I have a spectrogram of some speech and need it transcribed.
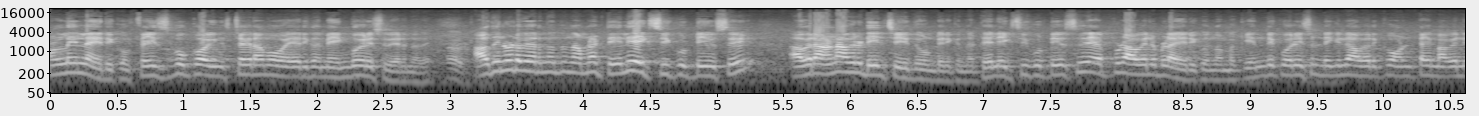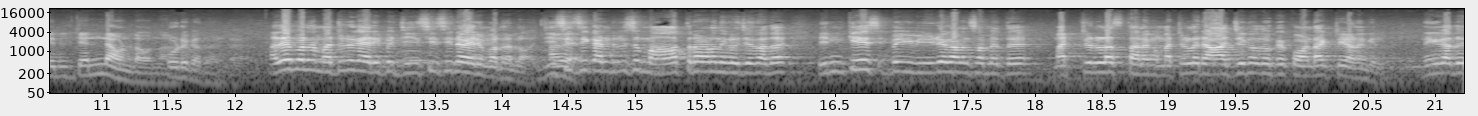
ഓൺലൈനിലായിരിക്കും ഫേസ്ബുക്കോ ഇൻസ്റ്റാഗ്രാമോ ആയിരിക്കും നമ്മൾ എൻക്വയറീസ് വരുന്നത്. അതിലൂടെ വരുന്നത് നമ്മളെ ടെലി എക്സിക്യൂട്ടീവ്സ് അവരാണ് അവർ ഡീൽ ചെയ്തുകൊണ്ടിരിക്കുന്നത്. ടെലി എക്സിക്യൂട്ടീവ്സ് എപ്പോഴും അവൈലബിൾ ആയിരിക്കും നമുക്ക്. എന്ത് ക്വറീസ് ഉണ്ടെങ്കിലും അവർക്ക് ഓൺ ടൈം അവൈലബിലിറ്റി എല്ലാം ഉണ്ടാവുന്നത് കൊടുക്കുന്നുണ്ട്. അതേപോലെ മറ്റൊരു കാര്യം ഇപ്പൊ ജി സി സിന്റെ കാര്യം പറഞ്ഞല്ലോ. ജി സി സി കൺട്രീസ് മാത്രമാണ് നിങ്ങൾ ചെയ്യുന്നത്. ഇൻ കേസ് ഇപ്പൊ ഈ വീഡിയോ കാണുന്ന സമയത്ത് മറ്റുള്ള സ്ഥലങ്ങൾ മറ്റുള്ള രാജ്യങ്ങളൊക്കെ കോൺടാക്ട് ചെയ്യണമെങ്കിൽ നിങ്ങൾക്ക് അത്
